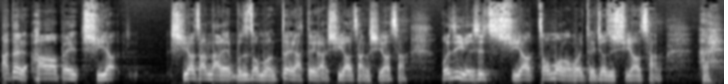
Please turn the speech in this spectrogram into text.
啊？对了，好好被徐耀徐耀昌打脸，不是周梦龙，对了对了，徐耀昌徐耀昌，我一直以为是徐耀周梦龙会推，就是徐耀昌，唉。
